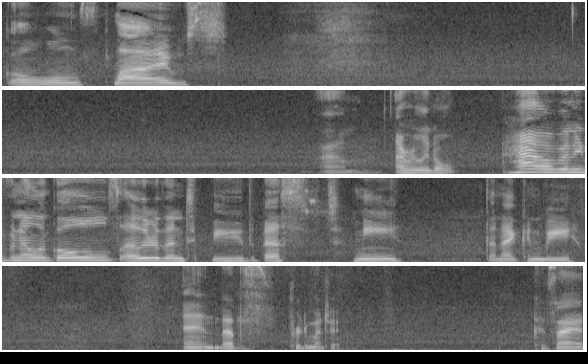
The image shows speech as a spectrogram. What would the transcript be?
Goals, lives. Um, I really don't have any vanilla goals other than to be the best me that I can be. And that's pretty much it. Because I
